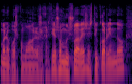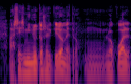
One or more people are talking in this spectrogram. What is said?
Bueno, pues como los ejercicios son muy suaves, estoy corriendo a 6 minutos el kilómetro, mm, lo cual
